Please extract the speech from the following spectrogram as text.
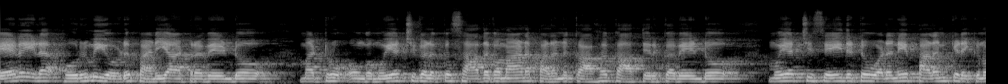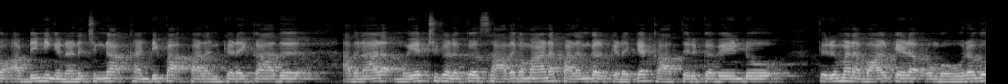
வேலையில் பொறுமையோடு பணியாற்ற வேண்டும். மற்றும் உங்கள் முயற்சிகளுக்கு சாதகமான பலனுக்காக காத்திருக்க வேண்டும். முயற்சி செய்துட்டு உடனே பலன் கிடைக்கணும் அப்படின்னு நீங்கள் நினச்சிங்கன்னா கண்டிப்பாக பலன் கிடைக்காது. அதனால் முயற்சிகளுக்கு சாதகமான பலன்கள் கிடைக்க காத்திருக்க வேண்டும். திருமண வாழ்க்கையில் உங்கள் உறவு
